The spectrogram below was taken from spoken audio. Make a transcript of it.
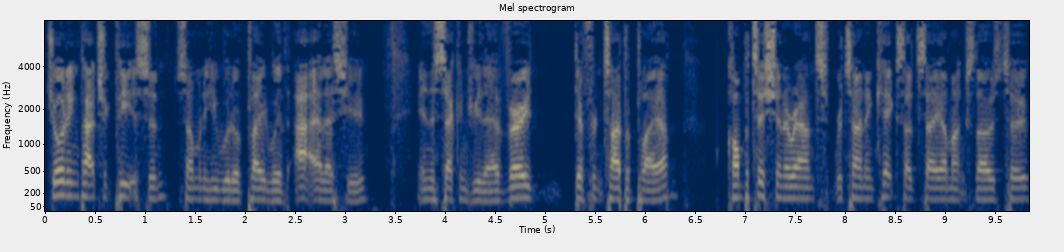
joining Patrick Peterson, someone he would have played with at LSU in the secondary there. Very different type of player. Competition around returning kicks, I'd say, amongst those two.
